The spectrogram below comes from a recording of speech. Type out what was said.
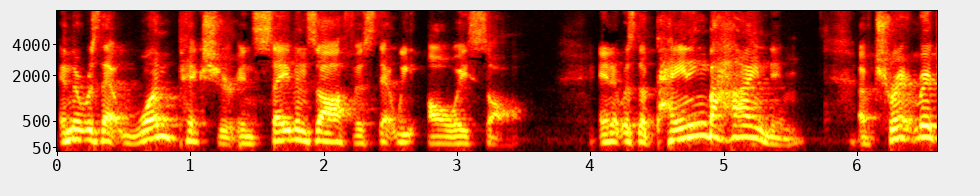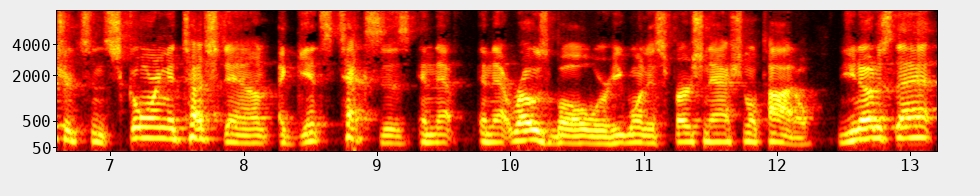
And there was that one picture in Saban's office that we always saw, and it was the painting behind him of Trent Richardson scoring a touchdown against Texas in that in that Rose Bowl where he won his first national title. You notice that?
